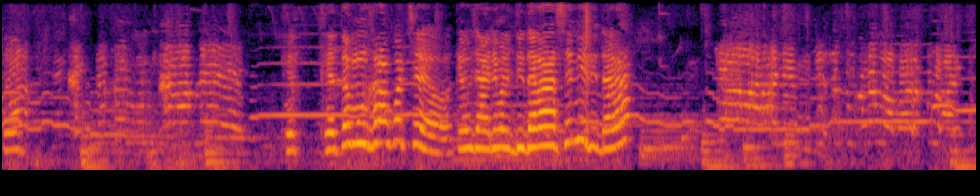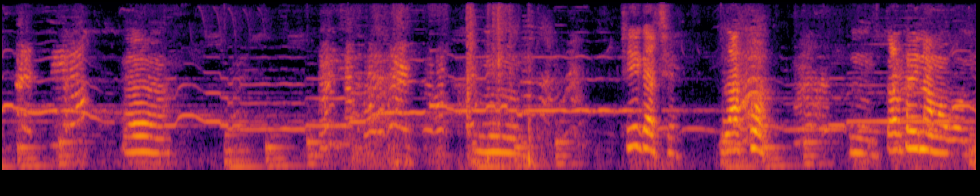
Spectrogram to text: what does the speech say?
খুব খেতে মন খারাপ করছে? কেউ যায়নি বলে, দিদারা আসেনি, দিদারা? হ্যাঁ। হুম, ঠিক আছে রাখো। হুম তরকারি নামাবো আমি।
